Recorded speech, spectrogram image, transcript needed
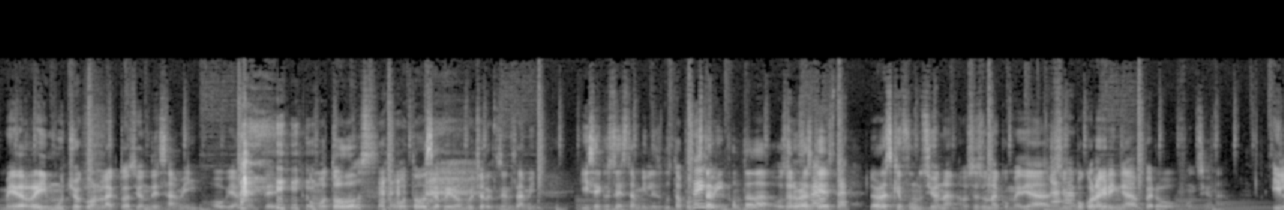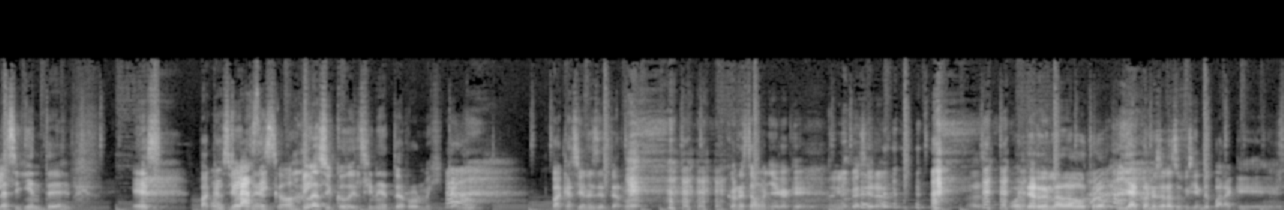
Me reí mucho con la actuación de Sammy, obviamente, como todos, como todos se rieron mucho la actuación de Sammy. Y sé que a ustedes también les gusta, porque Sí. está bien contada. O sea, la Sí, verdad es que gusta. la verdad es que funciona. O sea, es una comedia así Ajá. un poco la gringa, pero funciona. Y la siguiente es Vacaciones. clásico. Un clásico del cine de terror mexicano. Vacaciones de terror. Con esta muñeca que lo único que hacía era así, voltear de un lado a otro. Y ya con eso era suficiente para que.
